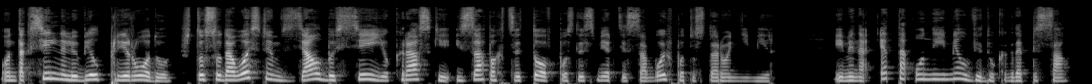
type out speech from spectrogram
Он так сильно любил природу, что с удовольствием взял бы все ее краски и запах цветов после смерти с собой в потусторонний мир. Именно это он и имел в виду, когда писал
